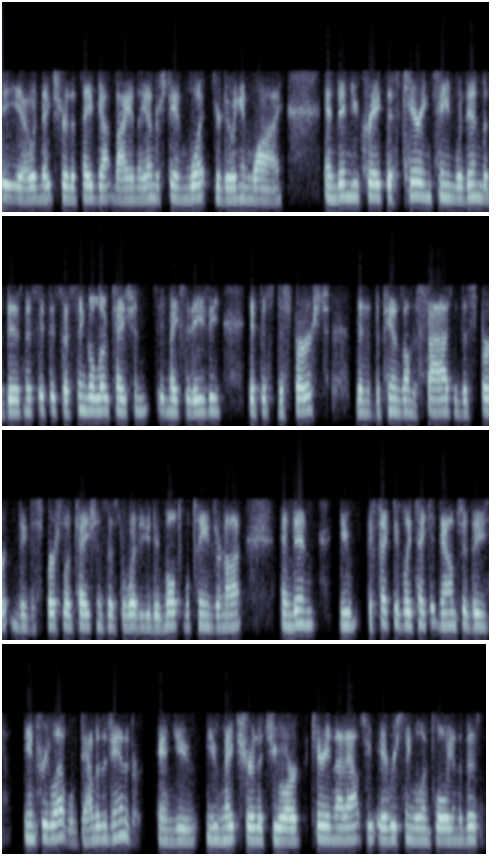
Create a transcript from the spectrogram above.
CEO and make sure that they've got buy-in, they understand what you're doing and why. And then you create this caring team within the business. If it's a single location, it makes it easy. If it's dispersed, then it depends on the size of the, the dispersed locations as to whether you do multiple teams or not. And then you effectively take it down to the entry level, down to the janitor, and you you make sure that you are carrying that out to every single employee in the business.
